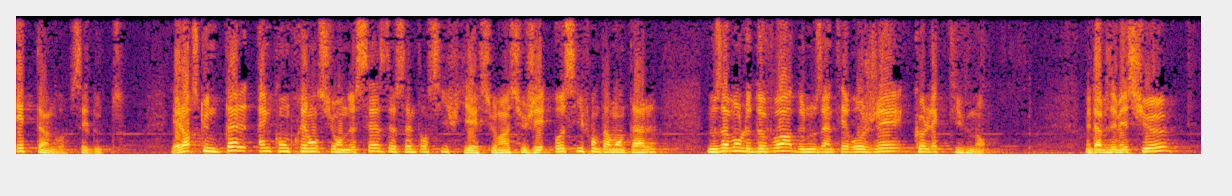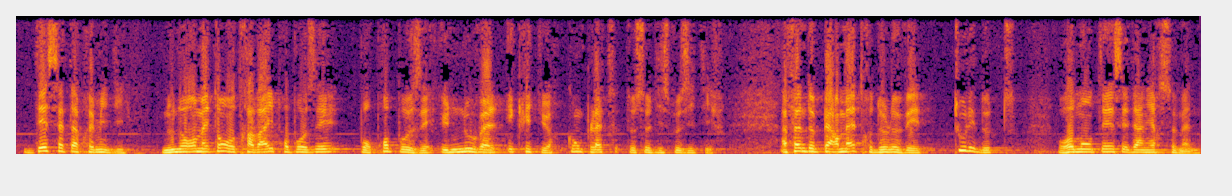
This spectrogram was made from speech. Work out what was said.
éteindre ces doutes. Et lorsqu'une telle incompréhension ne cesse de s'intensifier sur un sujet aussi fondamental, nous avons le devoir de nous interroger collectivement. Mesdames et messieurs, dès cet après-midi, nous nous remettons au travail proposé pour proposer une nouvelle écriture complète de ce dispositif, afin de permettre de lever tous les doutes remontés ces dernières semaines.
